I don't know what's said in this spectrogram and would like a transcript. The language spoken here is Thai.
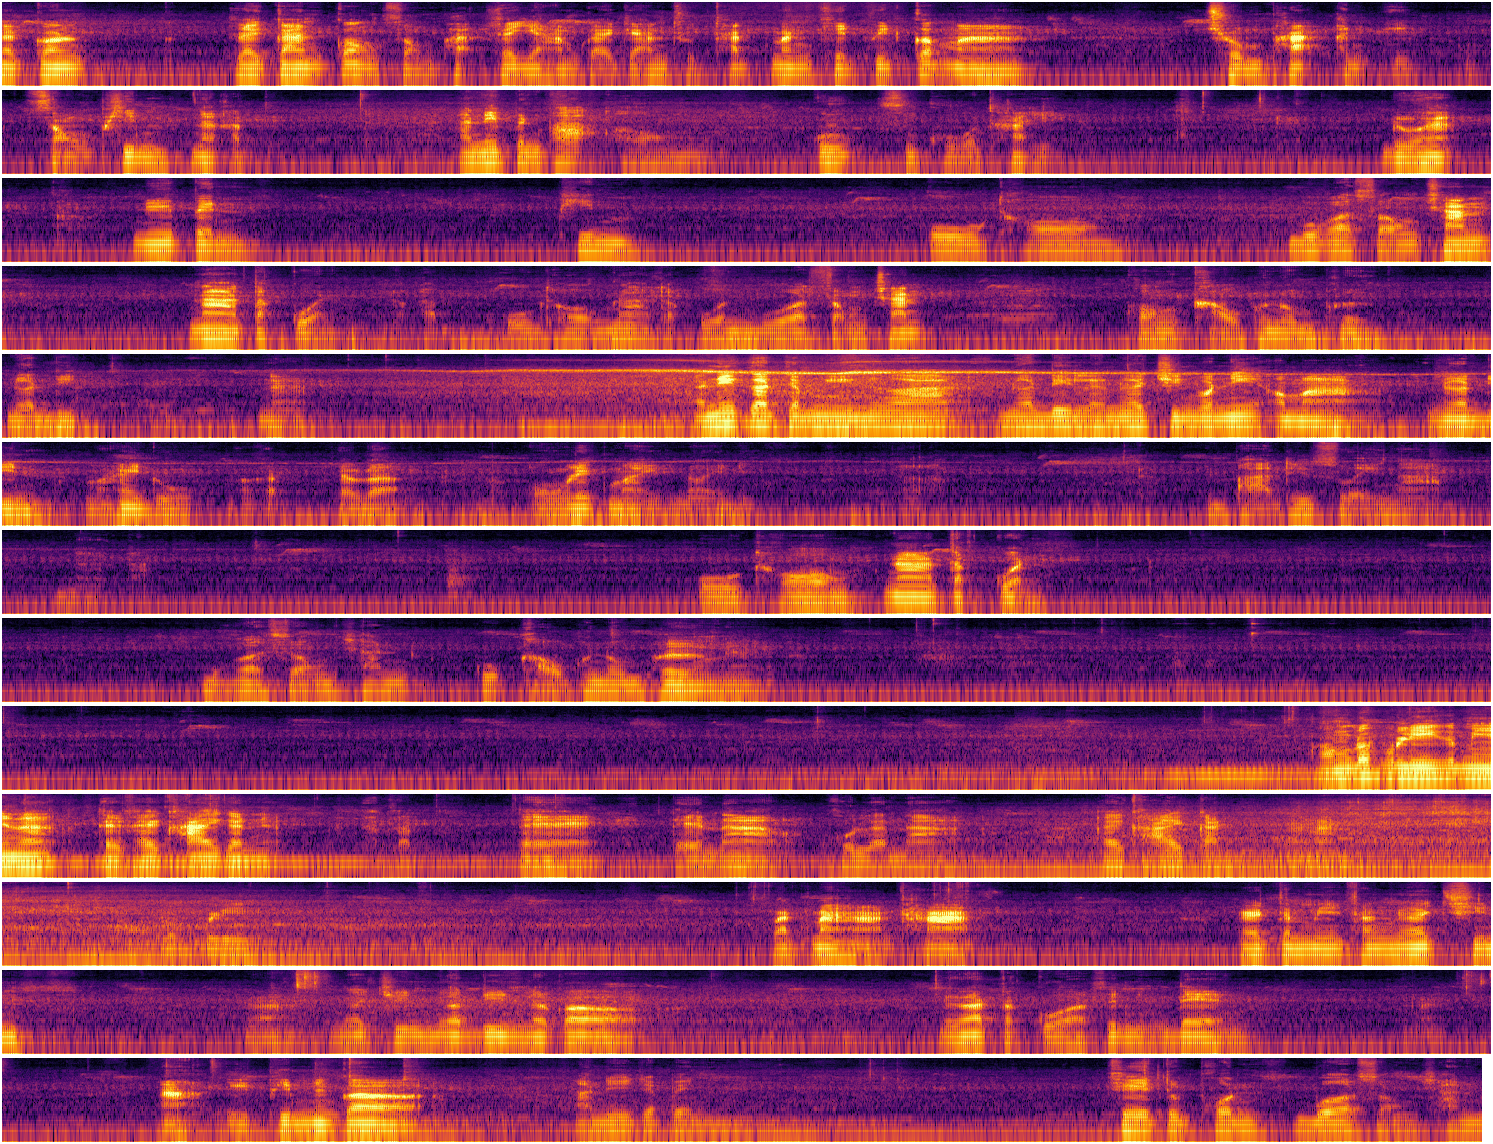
รายการรายการกล้องสองพระสยามกับอาจารย์สุทัศน์มันเขตวิทย์ก็มาชมพระกันอีกสองพิมพ์นะครับ อันนี้เป็นพระของกรุสุโขทัยดูฮะ นี่เป็นพิมพ์ อูทอง บัวสองชั้น หน้าตะกวนนะครับ อูทองหน้าตะกวนบัวสองชั้น ของเขาพนมเพลิง เนื้อดินนะอันนี้ก็จะมีเนื้อเนื้อดินและเนื้อชิ้นวันนี้เอามาเนื้อดินมาให้ดูนะครับแล้วก็องค์เล็กใหม่หน่อยนึงเป็นพระที่สวยงามนะอูทองหน้าตะกวนบัวสองชั้นกุเขาพนมเพิงนะ ของลบบุรีก็มีนะ แต่คล้าย ๆกันเนี่ยนะครับ แต่แต่หน้าคนละหน้า คล้าย ๆกันนะฮะลบบุรี วัดมหาธาตุแต่จะมีทั้งเนื้อชิ้นนะเนื้อชิ้นเนื้อดินแล้วก็ เนื้อตะกัวสนิมแดงอะอีกพิมพ์หนึงก็ อันนี้จะเป็น เชตุพลบัวสองชั้น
